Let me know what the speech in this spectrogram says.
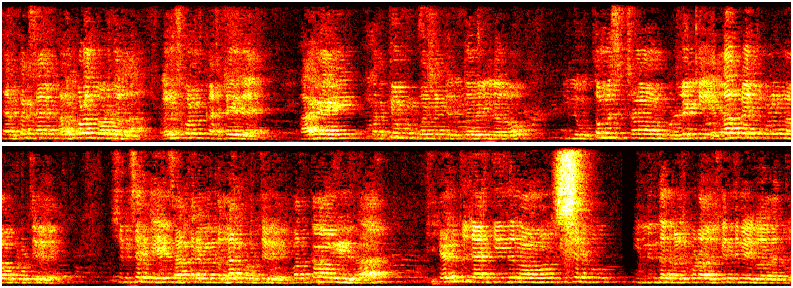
ಸರ್ಕಾರ ಶಾಲೆ ಕಳ್ಕೊಳ್ಳೋದು ದೊಡ್ಡದಲ್ಲ ಗಳಿಸ್ಕೊಳ್ಳೋದು ಕಷ್ಟ ಇದೆ ಹಾಗಾಗಿ ಪ್ರತಿಯೊಬ್ಬರು ಭವಿಷ್ಯದಲ್ಲಿ ಇದ್ದವರು ಇಲ್ಲರು ಇಲ್ಲಿ ಉತ್ತಮ ಶಿಕ್ಷಣವನ್ನು ಕೊಡ್ಲಿಕ್ಕೆ ಎಲ್ಲಾ ಪ್ರಯತ್ನಗಳನ್ನು ನಾವು ಕೊಡ್ತೀವಿ ಶಿಕ್ಷಕರಿಗೆ ಏನ್ ಸಹಕಾರ ಬೇಕೆಲ್ಲ ಕೊಡ್ತೀವಿ ಮತ್ತೆ ನಾವು ಈಗ ಟೆಂತ್ ಜಾಸ್ತಿ ಇದೆ ನಾವು ಶಿಕ್ಷಕರು ಇಲ್ಲಿಂದ ಕಳ್ಕೊಡೋ ಅವಶ್ಯಕತೆ ಇಲ್ಲ ಅಂತ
